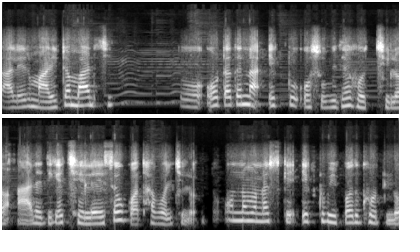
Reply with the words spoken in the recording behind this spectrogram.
তালের মাড়িটা মারছি। তো ওটাতে না একটু অসুবিধে হচ্ছিল। আর এদিকে ছেলে এসেও কথা বলছিল। তো অন্য মানুষকে একটু বিপদ ঘটলো।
